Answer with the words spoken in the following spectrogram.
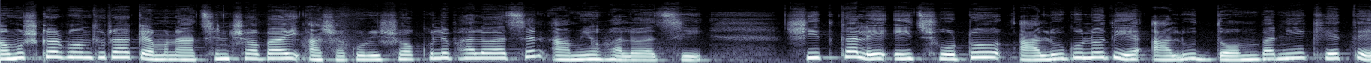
নমস্কার বন্ধুরা, কেমন আছেন সবাই? আশা করি সকলে ভালো আছেন, আমিও ভালো আছি। শীতকালে এই ছোট আলুগুলো দিয়ে আলুর দম বানিয়ে খেতে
